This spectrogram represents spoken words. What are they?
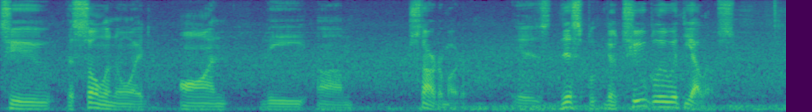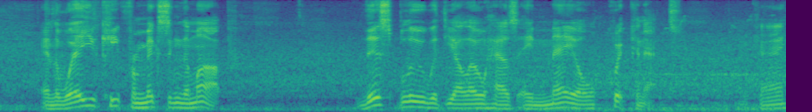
to the solenoid on the um, starter motor. Is this, they're two blue with yellows. And the way you keep from mixing them up, this blue with yellow has a male quick connect okay?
